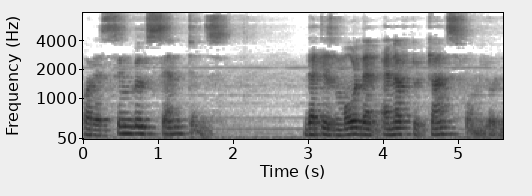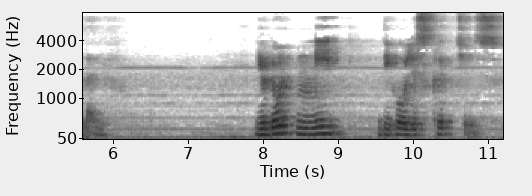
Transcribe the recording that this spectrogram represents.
or a single sentence, that is more than enough to transform your life. You don't need the Holy Scriptures.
